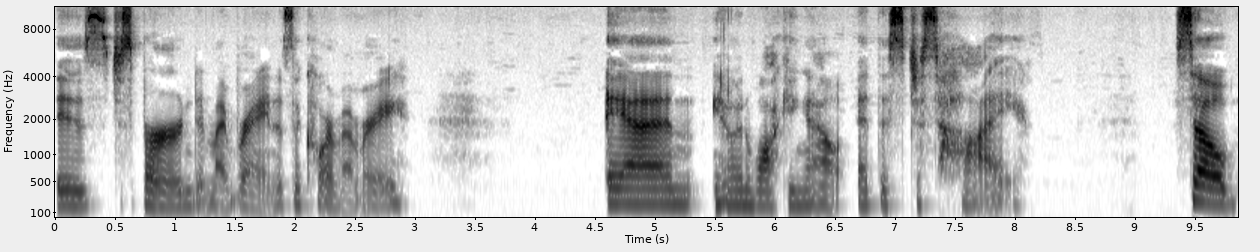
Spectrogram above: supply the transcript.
is just burned in my brain. It's a core memory. And, you know, and walking out at this just high. So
